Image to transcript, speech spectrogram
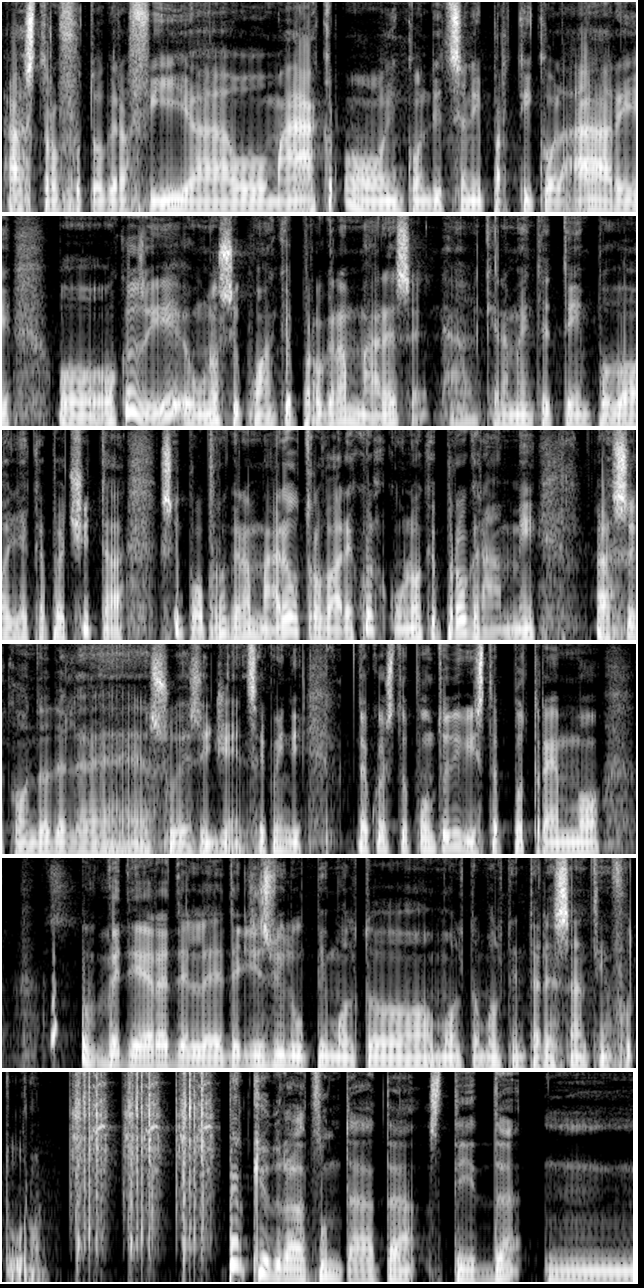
astrofotografia o macro in condizioni particolari o, o così, uno si può anche programmare se ha chiaramente tempo, voglia capacità, si può programmare o trovare qualcuno che programmi a seconda del delle sue esigenze. Quindi da questo punto di vista potremmo vedere delle, degli sviluppi molto, molto, molto interessanti in futuro. Per chiudere la puntata, Steed, mh, mm,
